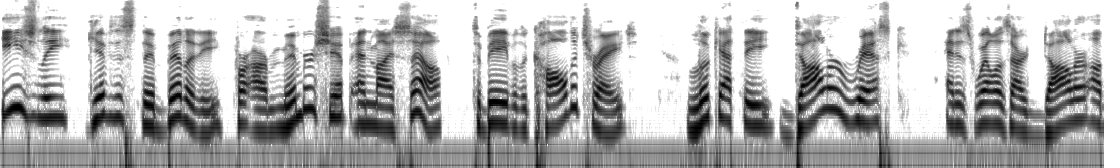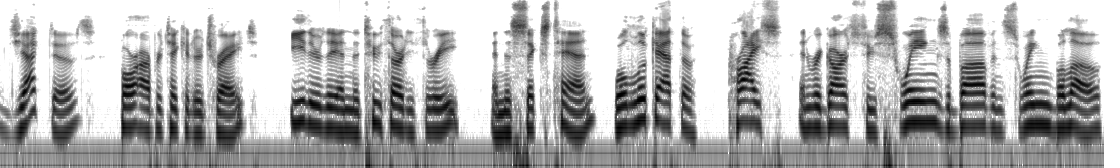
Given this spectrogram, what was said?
easily give us the ability for our membership and myself to be able to call the trades, look at the dollar risk, and as well as our dollar objectives for our particular trades, either in the 233 and the 610. We'll look at the price in regards to swings above and swing below,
